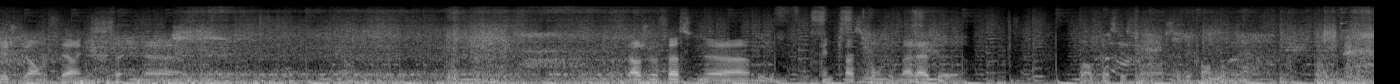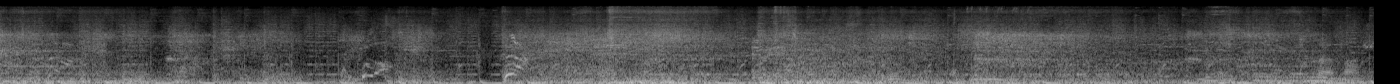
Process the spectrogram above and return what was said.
je vais en faire une. une Alors je me fasse une, euh, de malade euh, pour remplacer son, ses défenses. Voilà, mange.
